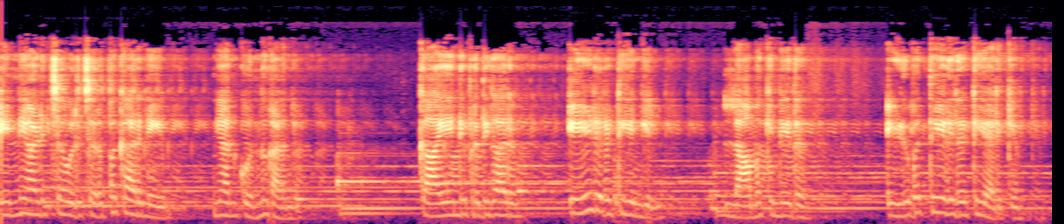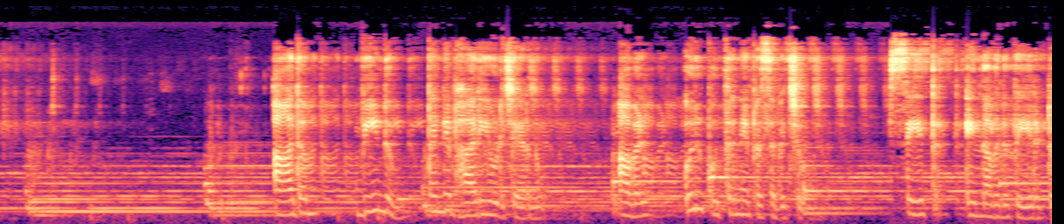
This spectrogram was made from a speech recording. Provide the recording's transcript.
എന്നെ അടിച്ച ഒരു ചെറുപ്പക്കാരനെയും ഞാൻ കൊന്നുകളഞ്ഞു. കായന്റെ പ്രതികാരം ഏഴിരട്ടിയെങ്കിൽ ലാമക്കിന്റേത് എഴുപത്തിയേഴിരട്ടിയായിരിക്കും. ആദം വീണ്ടും തന്റെ ഭാര്യയോട് ചേർന്നു. അവൾ ഒരു പുത്രനെ പ്രസവിച്ചു. സേത്ത് എന്നവന് പേരിട്ടു.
